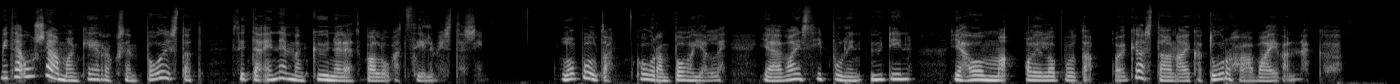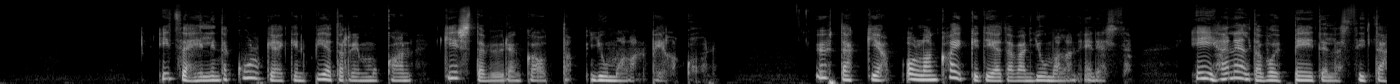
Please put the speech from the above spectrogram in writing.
Mitä useamman kerroksen poistat, sitä enemmän kyynelet valuvat silmistäsi. Lopulta kouran pohjalle jää vain sipulin ydin ja homma oli lopulta oikeastaan aika turhaa vaivan näköä. Itsehillintä kulkeekin Pietarin mukaan kestävyyden kautta Jumalan pelkoon. Yhtäkkiä ollaan kaikki tietävän Jumalan edessä. Ei häneltä voi peitellä sitä,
